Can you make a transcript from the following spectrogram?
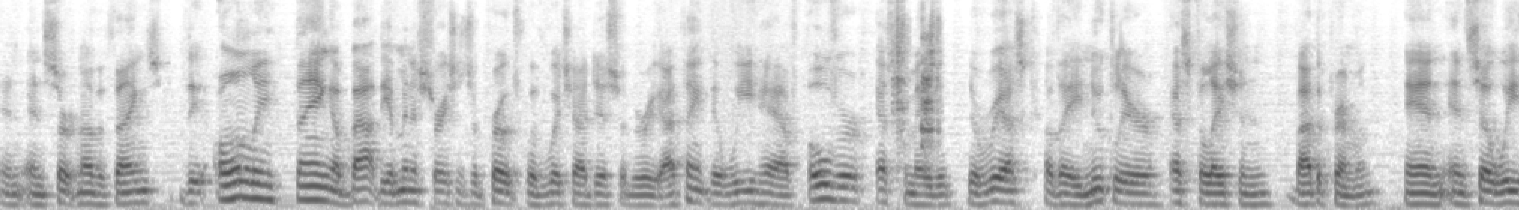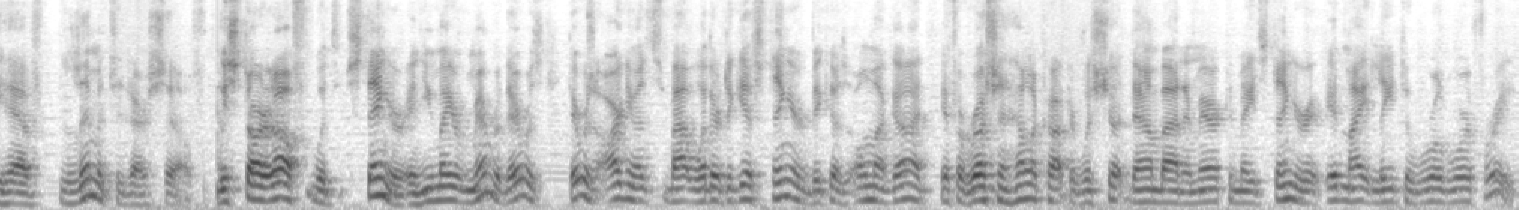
and, and certain other things. The only thing about the administration's approach with which I disagree, I think that we have overestimated the risk of a nuclear escalation by the Kremlin. And, and so we have limited ourselves. We started off with Stinger, and you may remember there was there was arguments about whether to give Stinger because oh my God, if a Russian helicopter was shut down by an American-made Stinger, it, it might lead to World War III.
